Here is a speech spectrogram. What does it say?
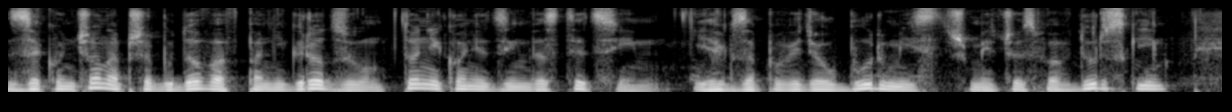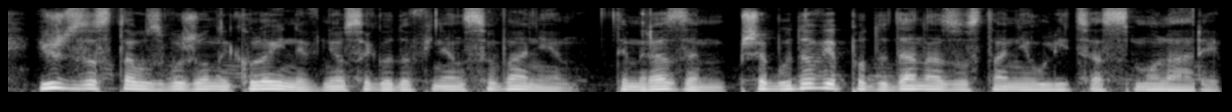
Zakończona przebudowa w Panigrodzu to nie koniec inwestycji. Jak zapowiedział burmistrz Mieczysław Durski, już został złożony kolejny wniosek o dofinansowanie. Tym razem przebudowie poddana zostanie ulica Smolary.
